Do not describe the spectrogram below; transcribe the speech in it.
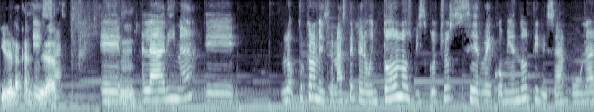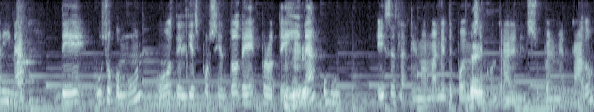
Y de la cantidad. Exacto. Eh, la harina, eh, lo, creo que lo mencionaste, pero en todos los bizcochos se recomienda utilizar una harina de uso común o del 10% de proteína. Esa es la que normalmente podemos encontrar en el supermercado.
